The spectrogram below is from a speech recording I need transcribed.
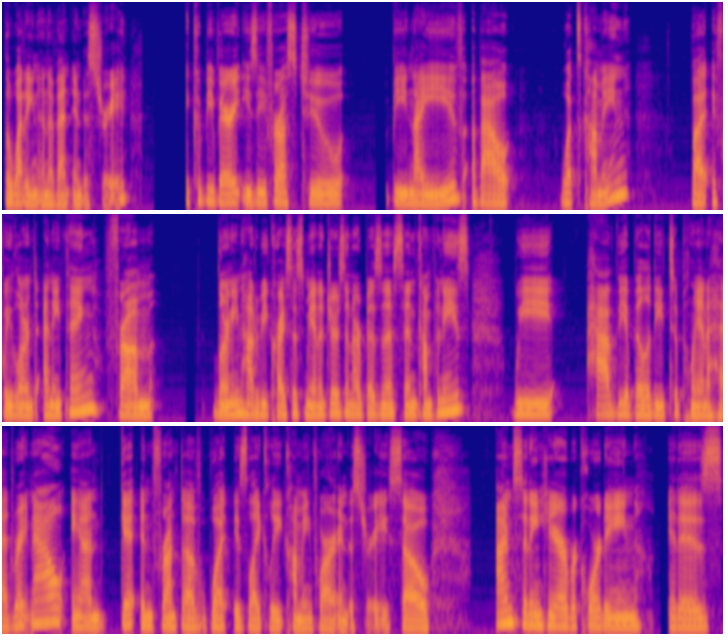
the wedding and event industry. It could be very easy for us to be naive about what's coming. But if we learned anything from learning how to be crisis managers in our business and companies, we have the ability to plan ahead right now and get in front of what is likely coming for our industry. So I'm sitting here recording. It is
